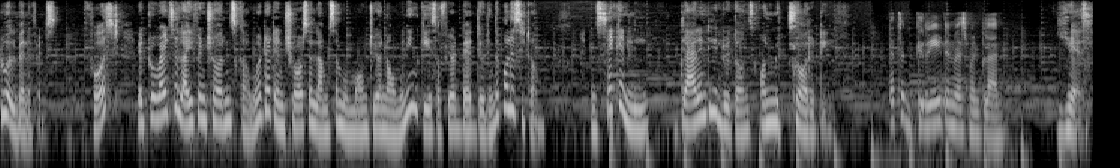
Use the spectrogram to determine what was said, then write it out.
dual benefits. First, it provides a life insurance cover that ensures a lump sum amount to your nominee in case of your death during the policy term. And secondly, guaranteed returns on maturity. That's a great investment plan. Yes,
